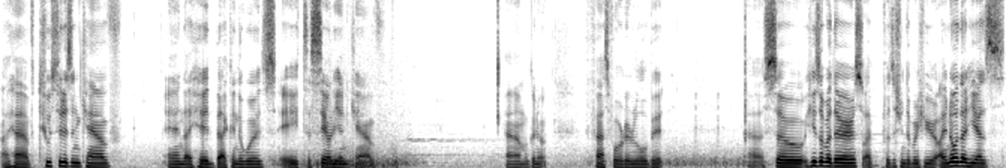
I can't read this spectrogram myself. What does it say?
I have two citizen cav and I hid back in the woods a Thessalian cav. Um, I'm gonna fast forward a little bit. Uh, so he's over there, so I positioned over here. I know that he has,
